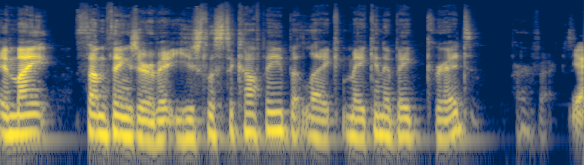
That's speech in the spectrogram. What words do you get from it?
it might. Some things are a bit useless to copy, but like making a big grid, perfect. Yeah.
